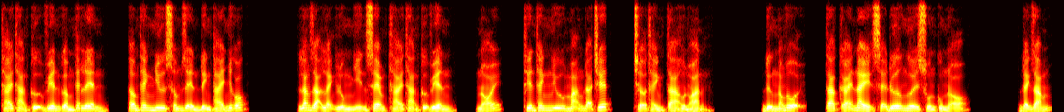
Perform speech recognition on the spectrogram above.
Thái thản cự viên gầm thét lên, âm thanh như sấm rền đinh thai nhức góc lăng dạ lạnh lùng nhìn xem thái thản cự viên, nói, thiên thanh lưu mãng đã chết, trở thành ta hồn hoàn. Đừng nóng nổi ta cái này sẽ đưa ngươi xuống cùng nó. Đánh giám.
